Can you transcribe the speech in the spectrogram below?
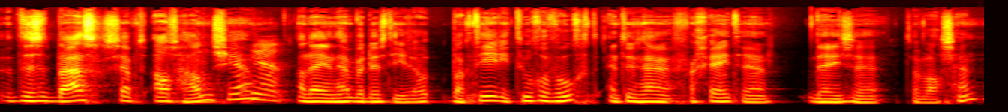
het, is het basisrecept als Hansje. Ja. Alleen hebben we dus die bacterie toegevoegd. En toen zijn we vergeten deze te wassen.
